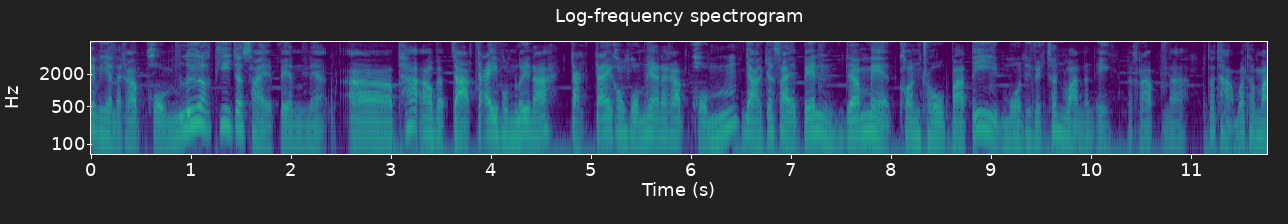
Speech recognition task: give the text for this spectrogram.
กเนี่ยนะครับผมเลือกที่จะใส่เป็นเนี่ยอ่าถ้าเอาแบบจากใจผมเลยนะ จากใจของผมเนี่ยนะครับ ผมอยากจะใส่เป็น damage control party motivation 1 นั่นเองนะครับนะถ้าถามว่าทำไม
